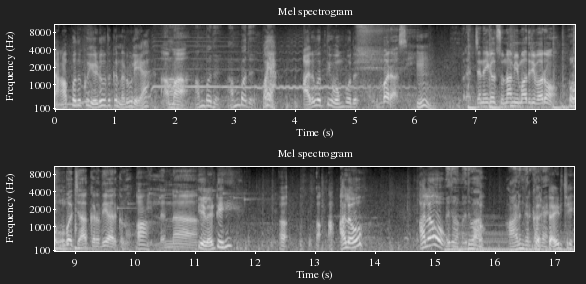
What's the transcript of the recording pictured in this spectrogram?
நாற்பதுக்கும் எழுபதுக்கும் நடுவுலையா? ஆமா. ஐம்பது ஐம்பது. போயா அறுபத்தி ஒன்பது கும்ப ராசி. ம். பிரச்சனைகள் சுனாமி மாதிரி வரும். ரொம்ப ஜாக்கிரதையா இருக்கணும். ஆ. இல்லன்னா இல்லாட்டி? ஹலோ? ஹலோ? மெதுவா மெதுவா. ஆளுங்க இருக்காங்க. ஆயிடுச்சு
